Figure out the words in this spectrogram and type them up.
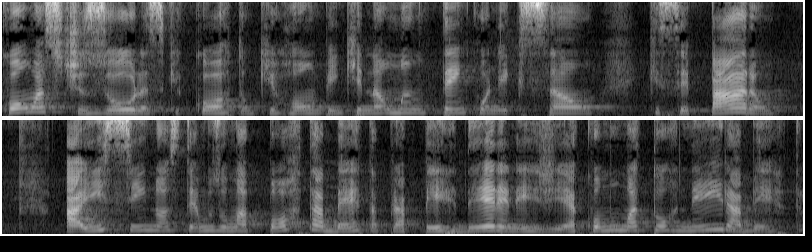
com as tesouras que cortam, que rompem, que não mantêm conexão, que separam, aí sim nós temos uma porta aberta para perder energia. É como uma torneira aberta.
